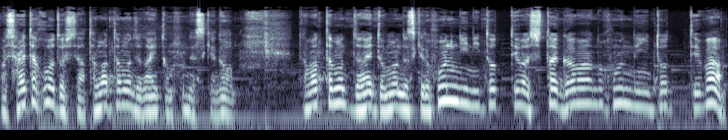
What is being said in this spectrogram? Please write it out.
まあ、された方としてはたまったもんじゃないと思うんですけどたまったもんじゃないと思うんですけど本人にとっては下側の本人にとっては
